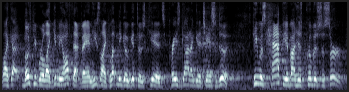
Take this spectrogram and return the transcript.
Like, I, most people are like, get me off that van. He's like, let me go get those kids. Praise God, I get a chance to do it. He was happy about his privilege to serve.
